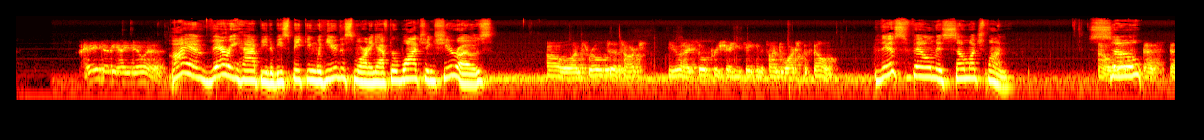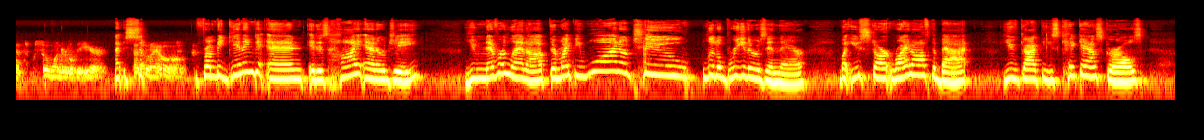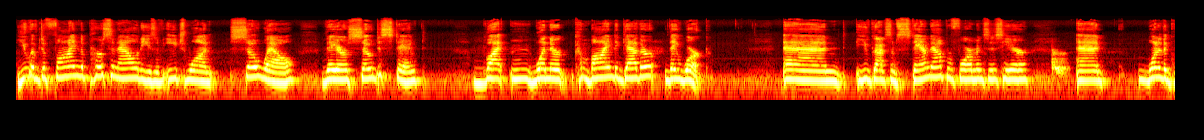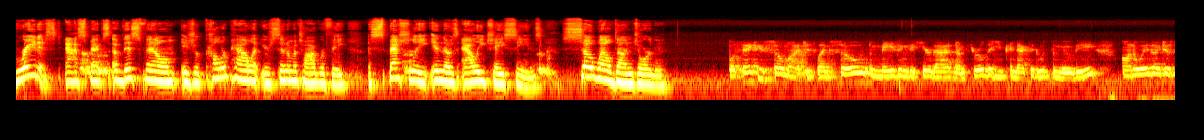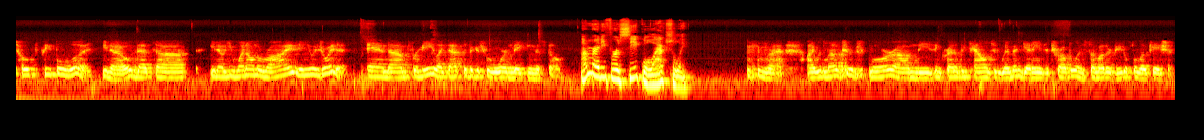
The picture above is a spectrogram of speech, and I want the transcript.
Hey, Debbie, how you doing? I am very happy to be speaking with you this morning after watching Sheroes. Oh, well, I'm thrilled to talk to you, and I so appreciate you taking the time to watch the film. This film is so much fun. Oh, So, that's, that's that's so wonderful to hear. uh, That's so what I hoped. from beginning to end, it is high energy. You never let up. There might be one or two little breathers in there, but you start right off the bat. You've got these kick ass girls. You have defined the personalities of each one so well. They are so distinct, but when they're combined together, they work. And you've got some standout performances here. And one of the greatest aspects of this film is your color palette, your cinematography, especially in those alley chase scenes. So well done, Jordan. Well, thank you so much. It's like so amazing to hear that, and I'm thrilled that you connected with the movie on a way that I just hoped people would. You know that uh, you know you went on the ride and you enjoyed it, and um, for me, like that's the biggest reward in making this film. I'm ready for a sequel, actually. I would love to explore um, these incredibly talented women getting into trouble in some other beautiful location.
